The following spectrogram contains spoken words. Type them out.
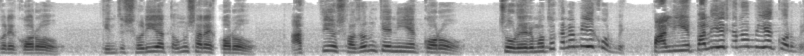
করে করো, কিন্তু শরীয়ত অনুসারে করো, আত্মীয় স্বজনকে নিয়ে করো, চোরের মতো কেন বিয়ে করবে? পালিয়ে পালিয়ে কেন বিয়ে করবে?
